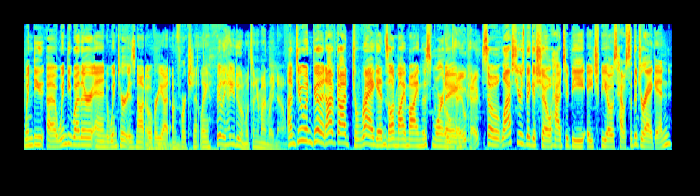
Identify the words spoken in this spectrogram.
Windy, uh, windy weather and winter is not over yet, unfortunately. Bailey, how you doing? What's on your mind right now? I'm doing good. I've got dragons on my mind this morning. Okay, okay. So last year's biggest show had to be HBO's House of the Dragon,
